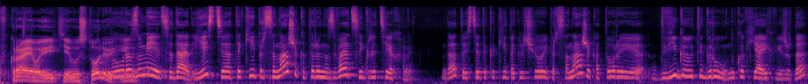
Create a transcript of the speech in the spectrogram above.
вкраиваете в историю? Ну, или... разумеется, да. Есть э, такие персонажи, которые называются игротехами да, то есть это какие-то ключевые персонажи, которые двигают игру, ну, как я их вижу, да,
